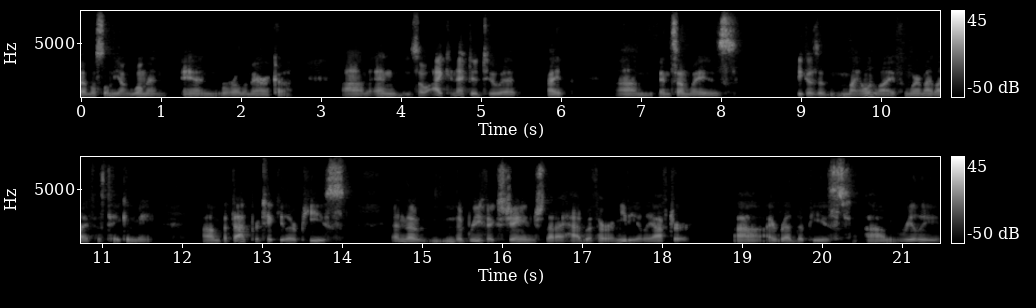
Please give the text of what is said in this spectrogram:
a Muslim young woman in rural America. Um, and so I connected to it, right, um, in some ways because of my own life and where my life has taken me. Um, but that particular piece and the the brief exchange that I had with her immediately after uh, I read the piece, um, really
